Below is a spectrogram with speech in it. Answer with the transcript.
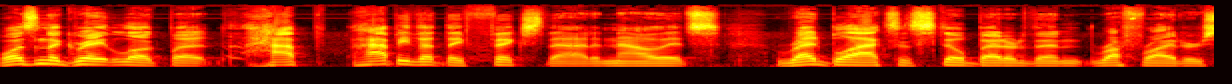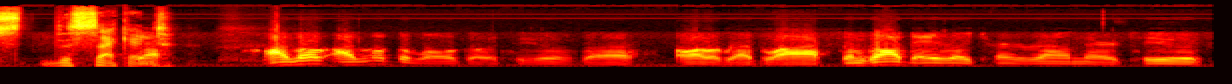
wasn't a great look, but hap- happy that they fixed that, and now it's Red Blacks is still better than Rough Riders the second. I love I love the logo too of the Ottawa Red Blacks. I'm glad they really turned around there too. It's,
